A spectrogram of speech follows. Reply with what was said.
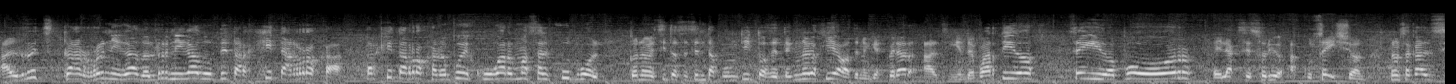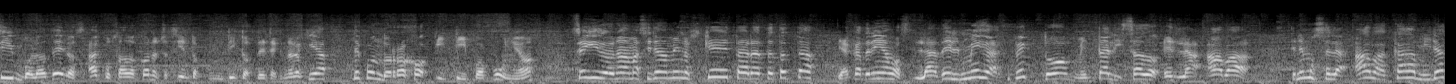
al Red Scar Renegado. El renegado de tarjeta roja. Tarjeta roja, no puede jugar más al fútbol. Con 960 puntitos de tecnología va a tener que esperar al siguiente partido. Seguido por el accesorio Accusation. Tenemos acá el símbolo de los acusados con 800 puntitos de tecnología de fondo rojo y tipo puño seguido nada más y nada menos que taratatata. Y acá teníamos la del mega efecto metalizado, es la ABA. Tenemos a la ABA acá, mirá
